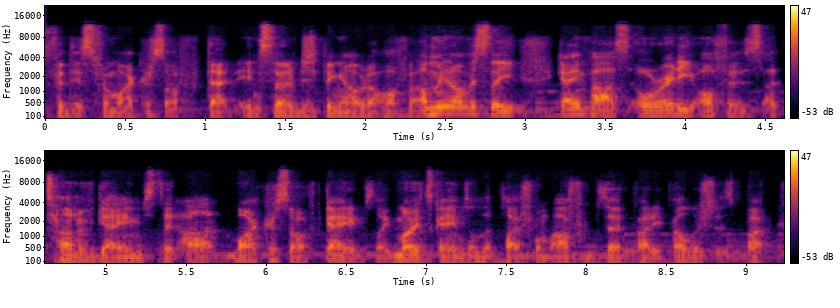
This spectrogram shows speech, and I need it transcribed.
for this for Microsoft that instead of just being able to offer, I mean, obviously, Game Pass already offers a ton of games that aren't Microsoft games. Like most games on the platform are from third party publishers. But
